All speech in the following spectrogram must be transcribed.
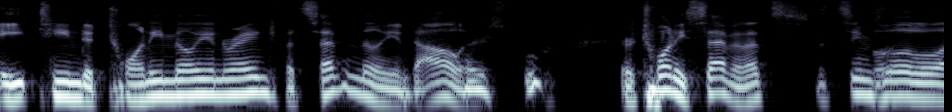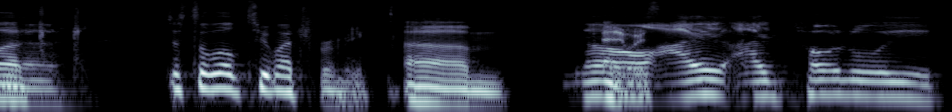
eighteen to twenty million range, but seven million dollars or twenty seven. That's that seems a little, uh, Yeah. just a little too much for me. Um, No, Anyways. I I totally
